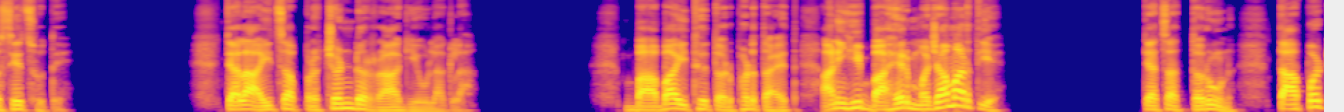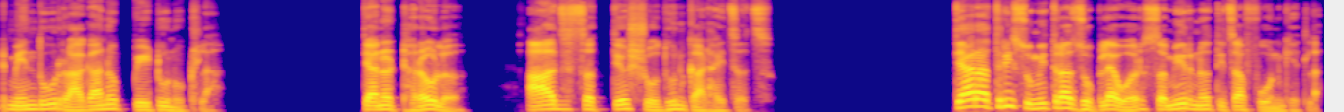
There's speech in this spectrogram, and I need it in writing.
तसेच होते. त्याला आईचा प्रचंड राग येऊ लागला. बाबा इथे तडफडतायत आणि ही बाहेर मजा मारतीये. त्याचा तरुण तापट मेंदू रागानं पेटून उठला. त्यानं ठरवलं आज सत्य शोधून काढायचंच. त्या रात्री सुमित्रा झोपल्यावर समीरनं तिचा फोन घेतला.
